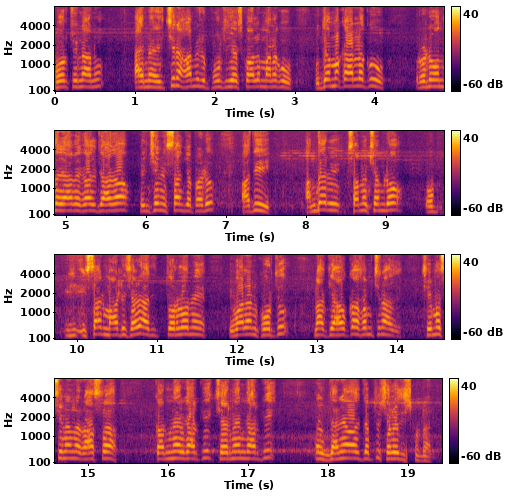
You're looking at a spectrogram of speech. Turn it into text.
కోరుచున్నాను. ఆయన ఇచ్చిన హామీలు పూర్తి చేసుకోవాలి. మనకు ఉద్యమకారులకు రెండు వందల యాభై గజాల జాగా పెన్షన్ ఇస్తా అని చెప్పాడు. అది అందరి సమక్షంలో ఇస్తాను మాట ఇచ్చాడు. అది త్వరలోనే ఇవ్వాలని కోరుతూ నాకు అవకాశం ఇచ్చిన సీమసీన రాష్ట్ర కన్వీనర్ గారికి చైర్మన్ గారికి ధన్యవాదాలు చెప్తూ సెలవు తీసుకుంటాను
